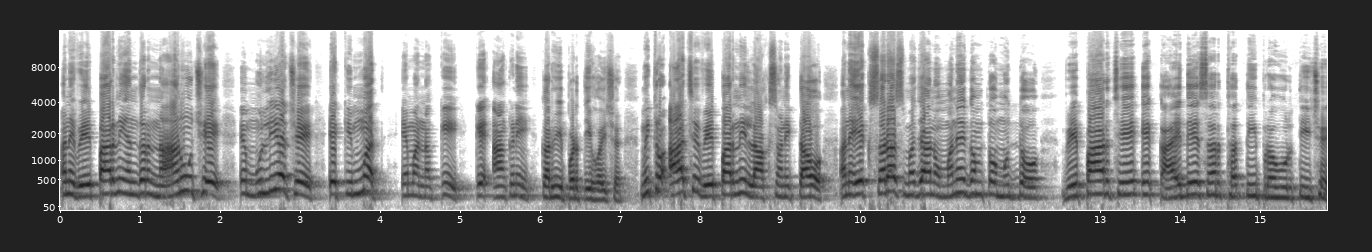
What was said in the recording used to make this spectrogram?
અને વેપારની અંદર નાણું છે, એ મૂલ્ય છે, એ કિંમત એમાં નક્કી કે આંકણી કરવી પડતી હોય છે. મિત્રો, આ છે વેપારની લાક્ષણિકતાઓ અને એક સરસ મજાનો, મને ગમતો મુદ્દો, વેપાર છે એ કાયદેસર થતી પ્રવૃત્તિ છે.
